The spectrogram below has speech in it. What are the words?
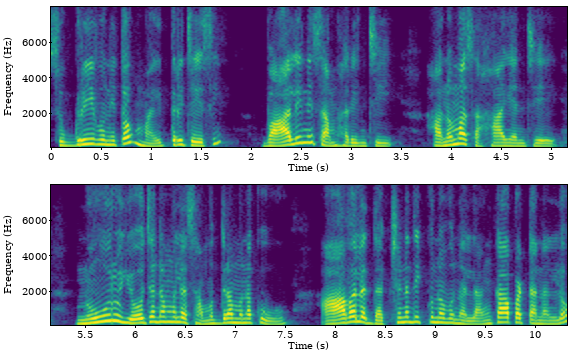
సుగ్రీవునితో మైత్రి చేసి వాలిని సంహరించి హనుమ సహాయంచే నూరు యోజనముల సముద్రమునకు ఆవల దక్షిణ దిక్కున ఉన్న లంకాపట్టణంలో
